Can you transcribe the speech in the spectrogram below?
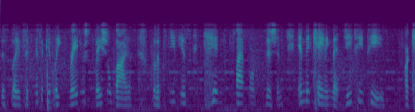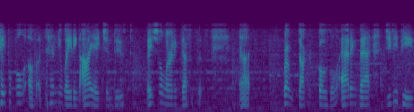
displayed significantly greater spatial bias for the previous hidden platform position, indicating that GTPs are capable of attenuating IH-induced spatial learning deficits. Uh, wrote Dr. Gozal, adding that GTPs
